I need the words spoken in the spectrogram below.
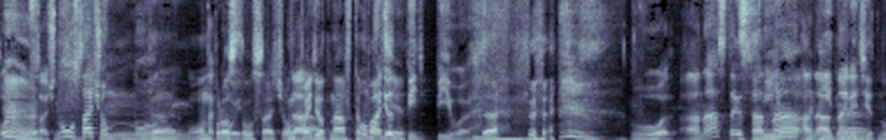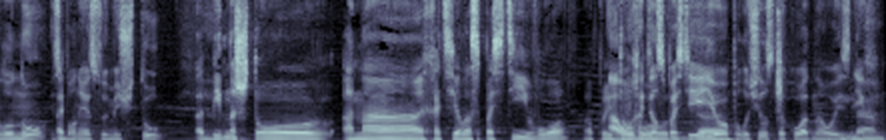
Только усач. Ну, усач он, ну, Да, он такой. просто усач. Он Да. пойдет на Он автопате. пойдет пить пиво. Да. Вот. Она остается За одна, она одна обидно- летит на Луну, исполняет свою мечту. Обидно, что она хотела спасти его, а по а итогу... он хотел спасти да, ее, получился только у одного из да. них.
